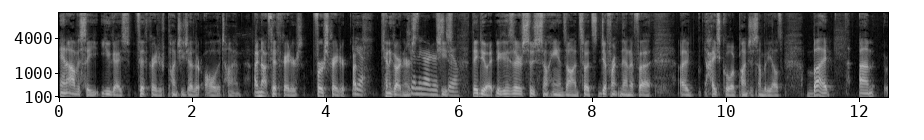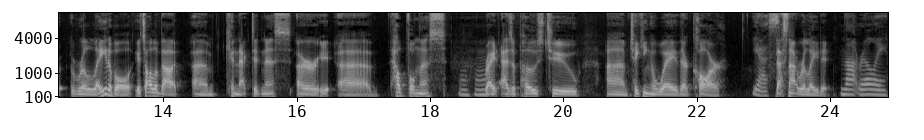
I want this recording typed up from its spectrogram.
and obviously you guys fifth graders punch each other all the time. I'm not fifth graders, first grader, uh, kindergartners. Kindergartners Jeez, do. They do it because they're so, so hands on. So it's different than if a, a high schooler punches somebody else. But um, relatable, it's all about um, connectedness or uh, helpfulness, Mm-hmm. right? As opposed to um, taking away their car. Yes. That's not related. not really.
